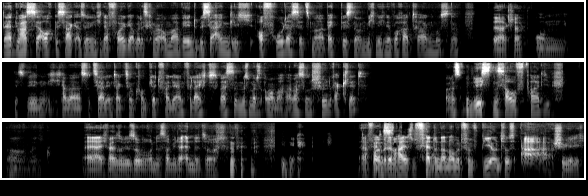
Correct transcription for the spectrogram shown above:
na, du hast ja auch gesagt, also nicht in der Folge, aber das kann man auch mal erwähnen, du bist ja eigentlich auch froh, dass du jetzt mal weg bist ne, und mich nicht eine Woche ertragen musst, ne? Ja, klar. Ähm, deswegen, ich habe ja soziale Interaktion komplett verlernt. Vielleicht, weißt du, müssen wir das auch mal machen. Einfach so einen schönen Raclette. Aus der nächsten Sauf-Party. Oh Mann. Ja, ich weiß sowieso, worin das dann wieder endet. So. ja, vor allem mit dem heißen Fett und dann noch mit fünf Bier und Tuss. Ah, schwierig.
